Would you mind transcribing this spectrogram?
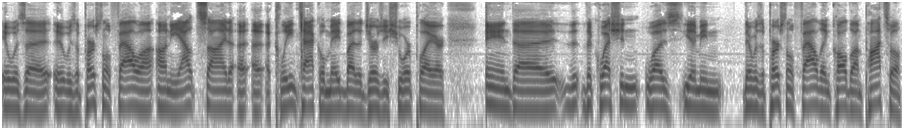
it was a it was a personal foul on, on the outside, a, a, clean tackle made by the Jersey Shore player, and uh, the the question was, I mean, there was a personal foul then called on Pottsville,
